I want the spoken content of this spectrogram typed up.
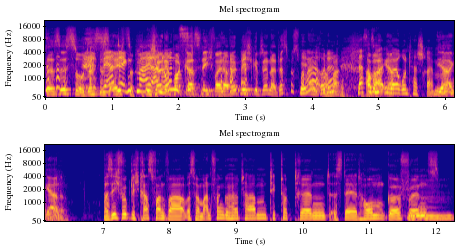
Das ist so. Das ist Wer echt denkt so. mal ich höre den uns? Podcast nicht, weil da wird nicht gegendert. Das müssen wir Ja, oder? mal machen. Lass das mal überall runterschreiben. Ja, gerne. Was ich wirklich krass fand, war, was wir am Anfang gehört haben, TikTok-Trend, Stay-at-Home-Girlfriends. Mhm.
